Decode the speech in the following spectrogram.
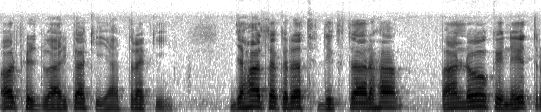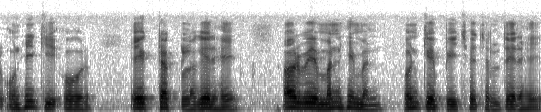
और फिर द्वारिका की यात्रा की। जहाँ तक रथ दिखता रहा, पांडवों के नेत्र उन्हीं की ओर एकटक लगे रहे। और वे मन ही मन उनके पीछे चलते रहे।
